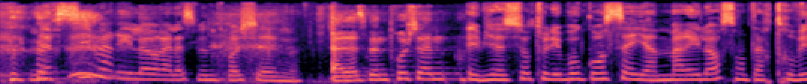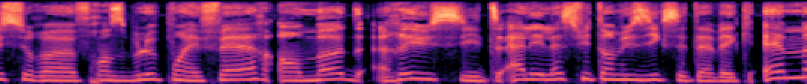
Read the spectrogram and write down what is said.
Merci Marie-Laure, à la semaine prochaine. À la semaine prochaine. Et bien sûr, tous les beaux conseils hein, de Marie-Laure sont à retrouver sur euh, francebleu.fr en mode réussite. Allez, la suite en musique, c'est avec M.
